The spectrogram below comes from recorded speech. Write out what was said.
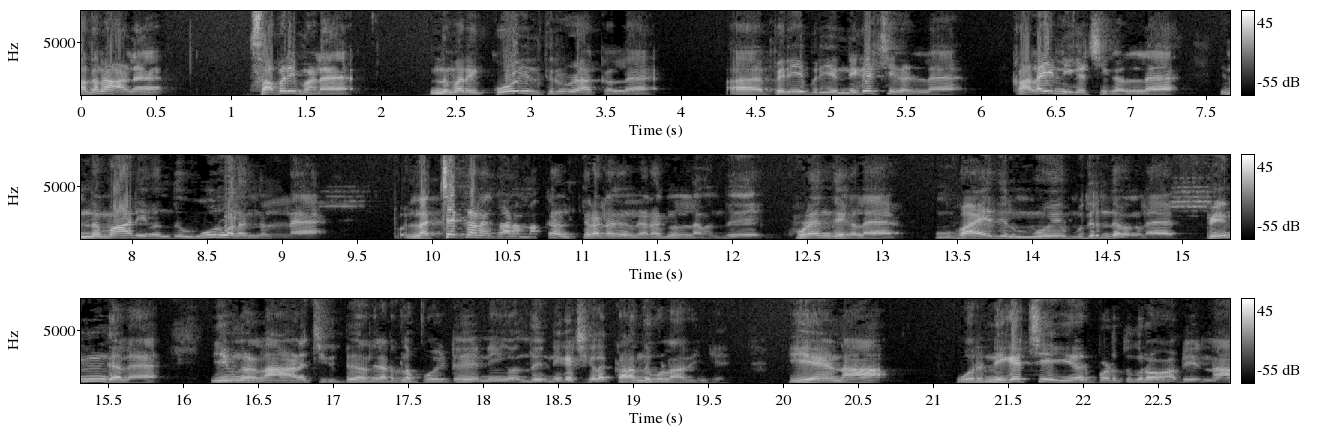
அதனால் சபரிமலை இந்த மாதிரி கோயில் திருவிழாக்களில் பெரிய பெரிய நிகழ்ச்சிகளில் கலை நிகழ்ச்சிகளில் இந்த மாதிரி வந்து ஊர்வலங்களில் லட்சக்கணக்கான மக்கள் திரளுகிற இடங்களில் வந்து குழந்தைகளை வயதில் மு முதிர்ந்தவங்களை பெண்களை இவங்களெல்லாம் அழைச்சிக்கிட்டு அந்த இடத்துல போயிட்டு நீங்கள் வந்து நிகழ்ச்சிகளை கலந்து கொள்ளாதீங்க. ஏன்னா ஒரு நிகழ்ச்சியை ஏற்படுத்துகிறோம் அப்படின்னா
